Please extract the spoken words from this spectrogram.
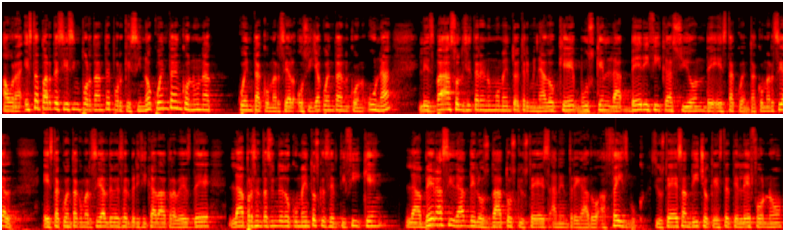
Ahora, esta parte sí es importante porque si no cuentan con una cuenta comercial o si ya cuentan con una, les va a solicitar en un momento determinado que busquen la verificación de esta cuenta comercial. Esta cuenta comercial debe ser verificada a través de la presentación de documentos que certifiquen la veracidad de los datos que ustedes han entregado a Facebook. Si ustedes han dicho que este teléfono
